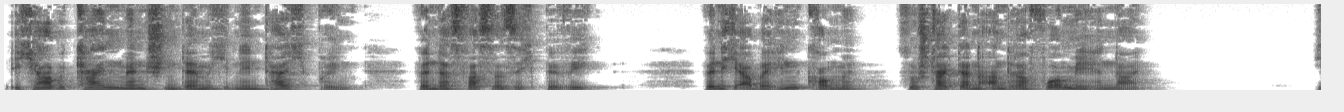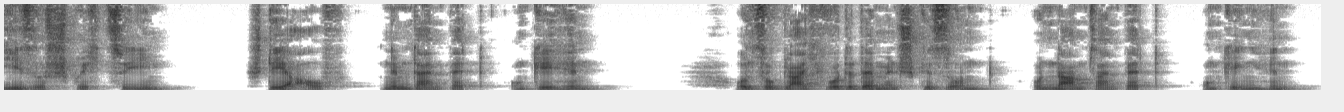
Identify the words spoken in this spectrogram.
ich habe keinen Menschen, der mich in den Teich bringt, wenn das Wasser sich bewegt. Wenn ich aber hinkomme, so steigt ein anderer vor mir hinein. Jesus spricht zu ihm, Steh auf, nimm dein Bett und geh hin. Und sogleich wurde der Mensch gesund und nahm sein Bett und ging hin.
